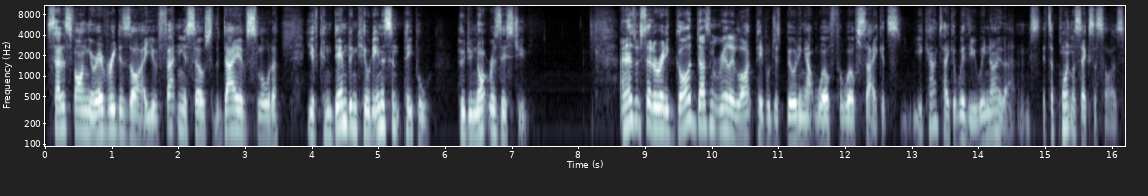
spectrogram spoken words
satisfying your every desire. You've fattened yourselves to the day of slaughter. You've condemned and killed innocent people who do not resist you. And as we've said already, God doesn't really like people just building up wealth for wealth's sake. It's, you can't take it with you. We know that. It's, it's a pointless exercise.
